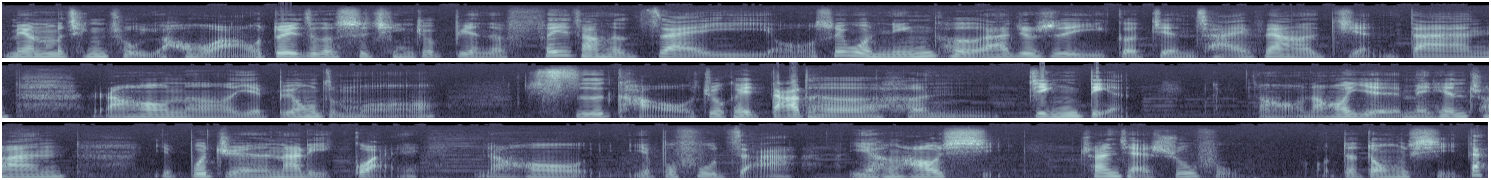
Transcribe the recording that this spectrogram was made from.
没有那么清楚以后啊，我对这个事情就变得非常的在意哦，所以我宁可它就是一个剪裁非常的简单，然后呢也不用怎么思考就可以搭得很经典哦，然后也每天穿也不觉得哪里怪，然后也不复杂，也很好洗。穿起来舒服的东西，但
